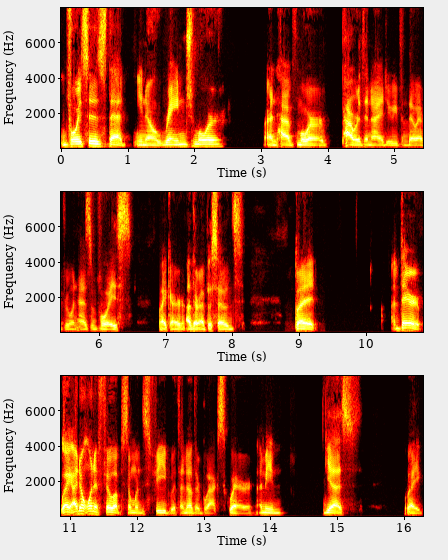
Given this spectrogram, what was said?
voices that, you know, range more and have more power than I do, even though everyone has a voice, like our other episodes. But they're like, I don't want to fill up someone's feed with another black square. I mean, yes, like,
